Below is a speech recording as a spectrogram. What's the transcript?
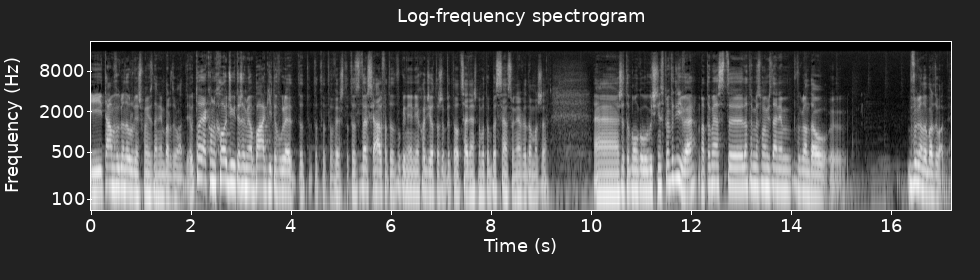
I tam wyglądał również moim zdaniem bardzo ładnie. To jak on chodził i to, że miał bugi, to w ogóle, to, to, to, to, to wiesz, to, to jest wersja alfa, to w ogóle nie, nie chodzi o to, żeby to oceniać, no bo to bez sensu, nie? Wiadomo, że, e, że to mogłoby być niesprawiedliwe. Natomiast, e, natomiast moim zdaniem wyglądał e, wyglądał bardzo ładnie.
